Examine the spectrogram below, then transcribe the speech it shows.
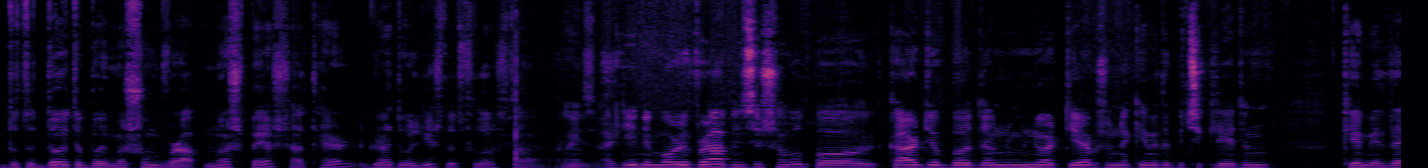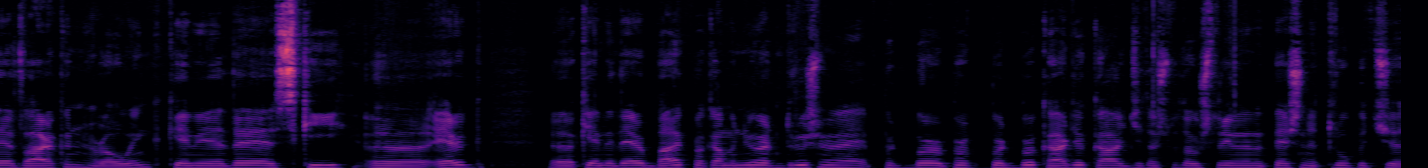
do të doj të bëj më shumë vrap, më shpesh, atëherë gradualisht duhet të fillosh ta rrisësh. Mm, Alini mori vrapin si shembull, po kardio bëhet edhe në mënyra të tjera, për shembull ne kemi edhe biçikletën, kemi dhe varkën, rowing, kemi edhe ski, uh, erg, uh, kemi dhe air bike, pra ka mënyra të ndryshme për të bërë për, për të bërë kardio, ka gjithashtu dhe ushtrime me peshën e trupit që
